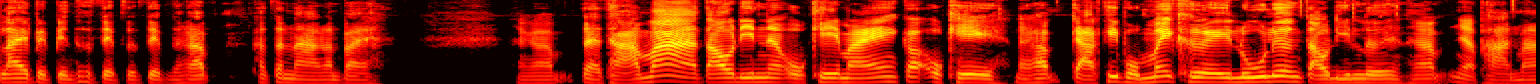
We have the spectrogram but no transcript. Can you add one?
ไล่ไปเป็นสเต็ปสเต็ปนะครับ พัฒนากันไป นะครับ แต่ถามว่าเตาดินเนี่ยโอเคไหมก็โอเคนะครับ จากที่ผมไม่เคยรู้เรื่องเตาดินเลยนะครับ เนี่ยผ่านมา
